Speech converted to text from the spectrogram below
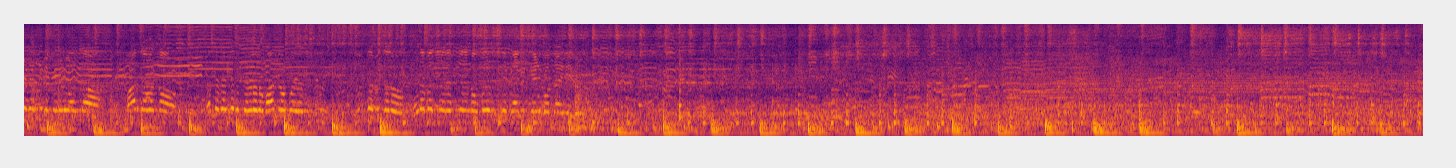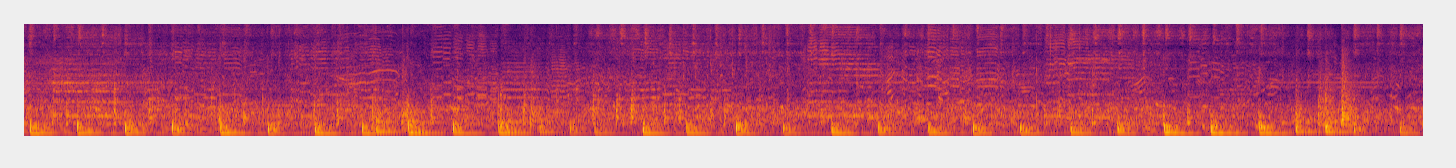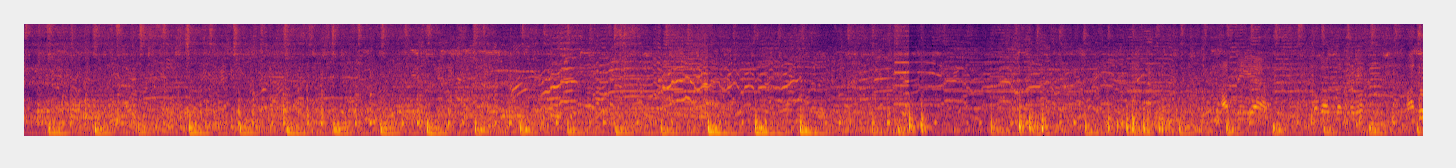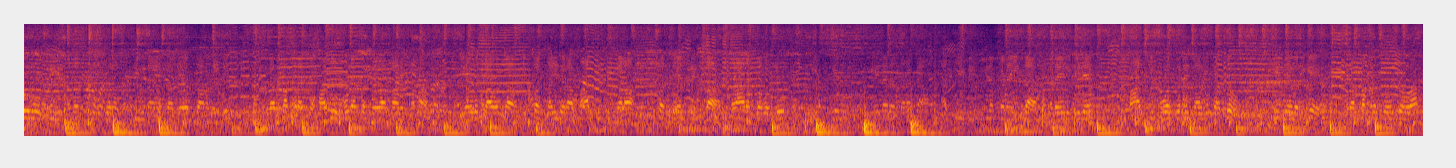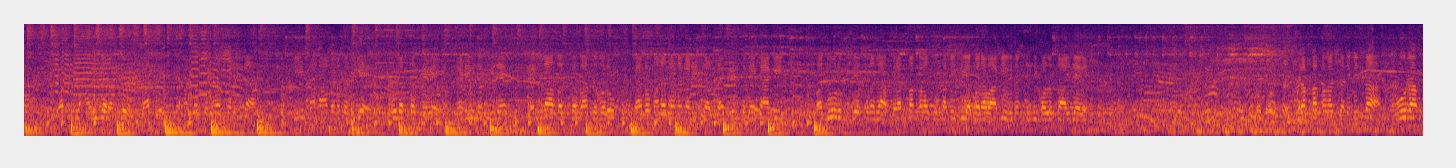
ಜಗತ್ತಿಗೆ ತೆರಳುವಂಥ ಮಾರ್ಗವನ್ನು ರಥಗಂಟೆಗೆ ತೆರಳಲು ಮಾತ್ರ ಉಪಯೋಗಿಸಿ ಸುತ್ತಮುತ್ತಲು ಎಡಬದಿ ಮಧೂರು ಶ್ರೀ ಸಿದ್ಧಿವಿನಾಯಕ ದೇವಸ್ಥಾನದಲ್ಲಿ ಬ್ರಹ್ಮಕಲಶ ಹಾಗೂ ಕೂಡಪ್ಪ ಸೇವಾ ಕಾರ್ಯಕ್ರಮ ಎರಡು ಸಾವಿರದ ಇಪ್ಪತ್ತೈದರ ಮಾರ್ಚ್ ತಿಂಗಳ ಇಪ್ಪತ್ತೇಳರಿಂದ ಪ್ರಾರಂಭಗೊಂಡು ಏಳರ ತನಕ ಅತಿ ವಿಜೃಂಭಣೆಯಿಂದ ನಡೆಯಲಿಕ್ಕಿದೆ ಮಾರ್ಚ್ ಮೂವತ್ತನೇ ತಾರೀಕಂದು ಈ ದೇವರಿಗೆ ಬ್ರಹ್ಮಕಲಶೋತ್ಸವ ಏಪ್ರಿಲ್ ಐದರಂದು ರಾತ್ರಿ ಹನ್ನೊಂದು ಮೂವತ್ತರಿಂದ ಈ ಮಹಾಗಣಪತಿಗೆ ಕೂಡಪ್ಪ ಸೇವೆ ನಡೆಯುವುದಕ್ಕಿದೆ ಭಕ್ತ ಬಾಂಧವರು ಕಡು ಮನಧನಗಳಿಂದ ಸಹಕರಿಸಬೇಕಾಗಿ ಮಧೂರು ಕ್ಷೇತ್ರದ ಬ್ರಹ್ಮಕಲಶ ಸಮಿತಿಯ ಪರವಾಗಿ ವಿನಂತಿಸಿಕೊಳ್ಳುತ್ತಾ ಇದ್ದೇವೆ. ಬ್ರಹ್ಮಕಲಶ ನಿಮಿತ್ತ ಊರ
